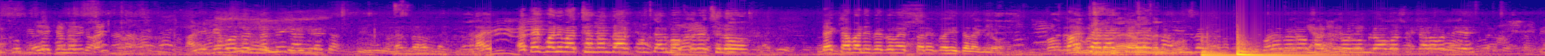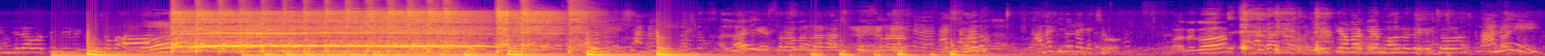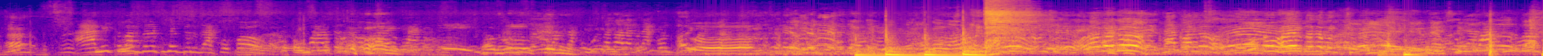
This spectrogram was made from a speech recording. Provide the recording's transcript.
গান খুব। আমি বিপদের জন্যই গান এতেক বাণী বাচ্চা নন্দার কোন কর্ম করেছিল। ডাক্কা বাণী বেগমের তরে কহিতে লাগিল বাচ্চা বড় বেগম মাটি বেগম লবতী চারাবতী ইন্দিরাবতী বিবি আল্লাহকে সালাম আল্লাহ রাসূলের সালাম। আমার কি ডেকেছো বড় বেগম। আমাকে মহলে ডেকেছো? আমি? হ্যাঁ? আমি তোমার জন্য কিসের জন্য রাখব কও। তোমার তো হ্যাঁ ছোট ভাইয়ের কথা বলছো? তোমার তোমার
